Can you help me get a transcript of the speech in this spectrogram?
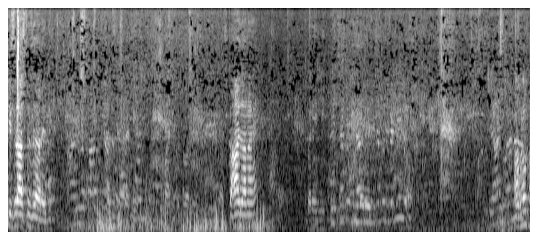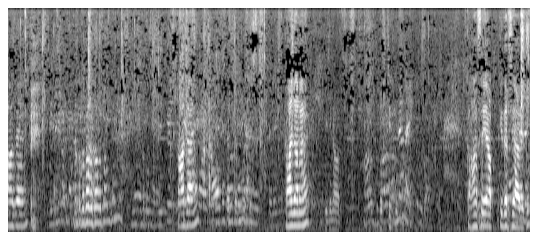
किस रास्ते से आ रहे थे? कहाँ जाना है? आप लोग कहाँ से आए मतलब बताओ बताओ बताओ कहाँ से आए कहाँ जाना है? कहाँ से आप किधर से आ रहे थे?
